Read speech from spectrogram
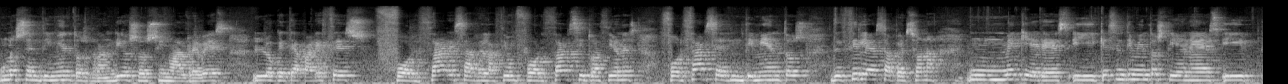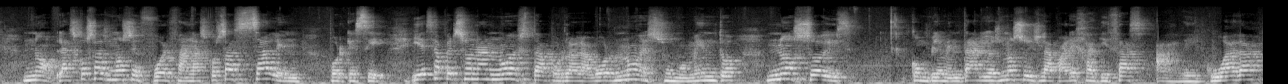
unos sentimientos grandiosos, sino al revés. Lo que te aparece es forzar esa relación, forzar situaciones, forzar sentimientos, decirle a esa persona, mm, me quieres y qué sentimientos tienes y no, las cosas no se fuerzan, las cosas salen porque sí. Y esa persona no está por la labor, no es su momento, no sois complementarios, no sois la pareja quizás adecuada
